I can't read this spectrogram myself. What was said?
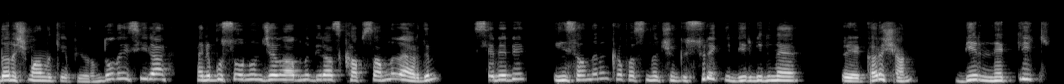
danışmanlık yapıyorum. Dolayısıyla hani bu sorunun cevabını biraz kapsamlı verdim. Sebebi insanların kafasında çünkü sürekli birbirine e, karışan, bir netlik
